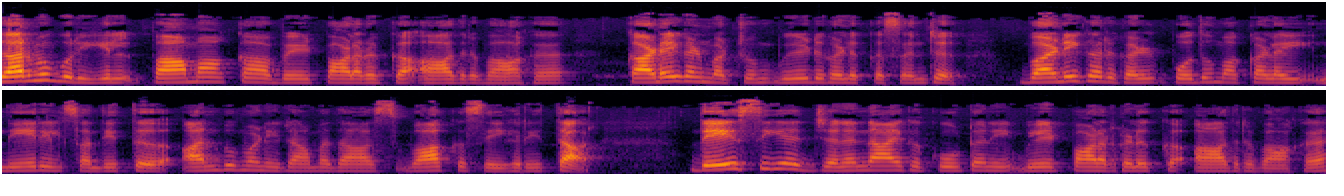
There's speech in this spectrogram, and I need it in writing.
தருமபுரியில் பாமக வேட்பாளருக்கு ஆதரவாக கடைகள் மற்றும் வீடுகளுக்கு சென்று வணிகர்கள் பொதுமக்களை நேரில் சந்தித்து அன்புமணி ராமதாஸ் வாக்கு சேகரித்தார். தேசிய ஜனநாயக கூட்டணி வேட்பாளர்களுக்கு ஆதரவாக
